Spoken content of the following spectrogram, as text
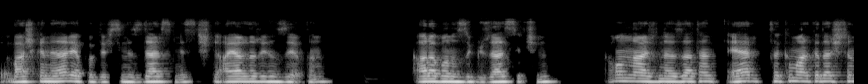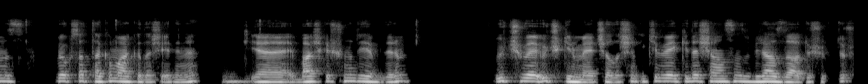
başka neler yapabilirsiniz dersiniz. İşte ayarlarınızı yapın. Arabanızı güzel seçin. Onun haricinde zaten eğer takım arkadaşlarınız yoksa takım arkadaşı edinin. Eee, başka şunu diyebilirim. 3 ve 3 girmeye çalışın. 2 ve 2'de şansınız biraz daha düşüktür.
